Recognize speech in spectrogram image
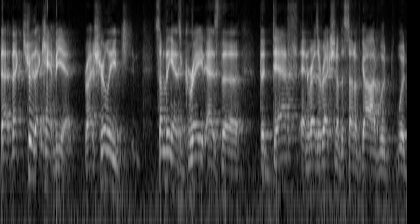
that that surely that can't be it, right? Surely something as great as the the death and resurrection of the Son of God would, would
